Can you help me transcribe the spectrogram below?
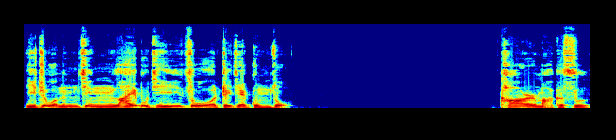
以致我们竟来不及做这件工作。卡尔·马克思，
